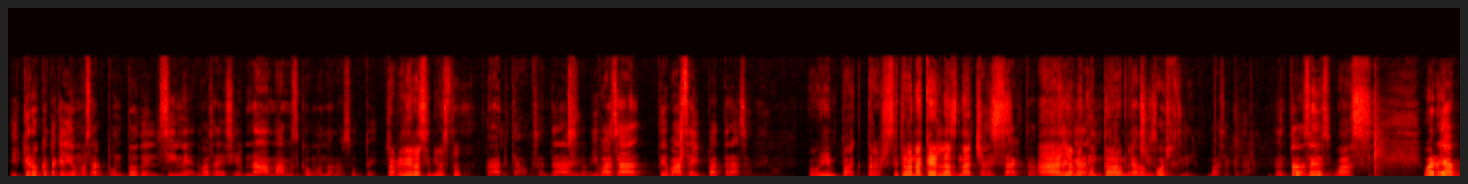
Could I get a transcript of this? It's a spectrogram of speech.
Y creo que hasta que lleguemos al punto del cine, vas a decir, no mames, ¿cómo no lo supe? ¿También era cineasta? Ahorita vamos a entrar, amigo. Y vas a, te vas a ir para atrás, amigo. Me voy a impactar. Se te van a caer las nachas. Exacto. amigo. Ah, Vas ya me contaron el chisme. Vas a quedar. Entonces, Vas. Bueno, ya.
